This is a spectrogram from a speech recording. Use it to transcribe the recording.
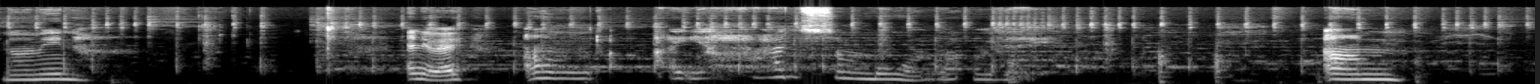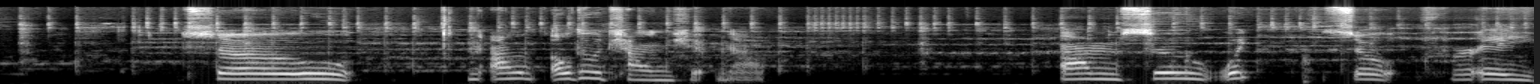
You know what I mean? Anyway, um, I had some more. What were they? Um. So I'll I'll do a challenge hit now. Um. So what? So for a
